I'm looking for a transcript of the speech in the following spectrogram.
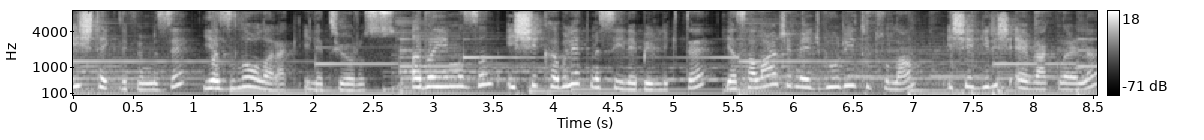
iş teklifimizi yazılı olarak iletiyoruz. Adayımızın işi kabul etmesiyle birlikte yasalarca mecburi tutulan işe giriş evraklarını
